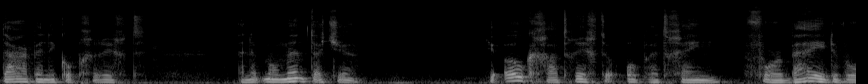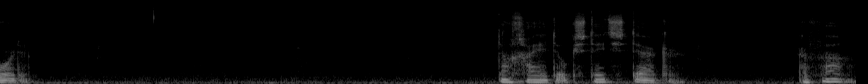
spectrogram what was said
Daar ben ik op gericht. En het moment dat je je ook gaat richten op hetgeen voorbij de woorden, dan ga je het ook steeds sterker ervaren.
